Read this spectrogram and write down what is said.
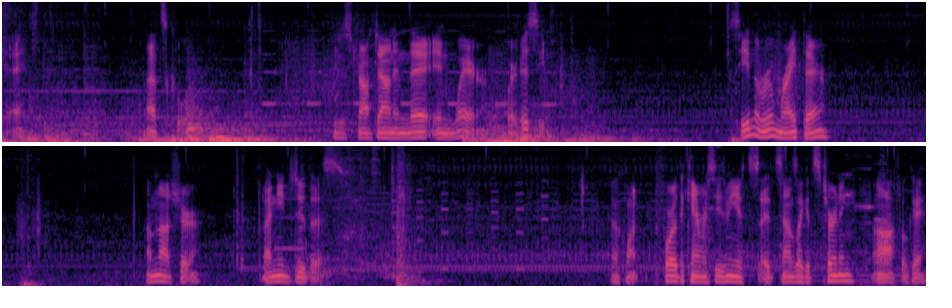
Okay. That's cool. He just dropped down in there. In where? Where is he? Is he in the room right there? I'm not sure. But I need to do this. Oh, come on. Before the camera sees me, it sounds like it's turning off. Okay.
